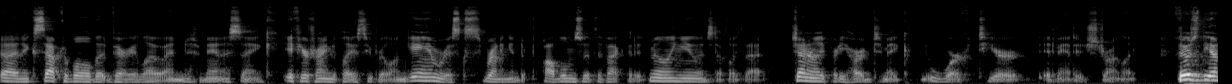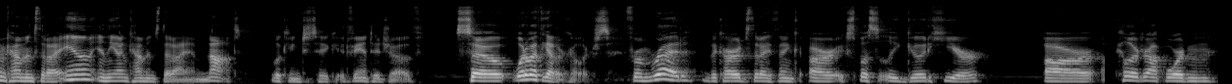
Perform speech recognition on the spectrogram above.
an acceptable but very low end mana sink. If you're trying to play a super long game, risks running into problems with the fact that it's milling you and stuff like that generally pretty hard to make work to your advantage strongly. Those are the uncommons that I am and the uncommons that I am not looking to take advantage of. So, what about the other colors? From red, the cards that I think are explicitly good here are Pillar Drop Warden,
